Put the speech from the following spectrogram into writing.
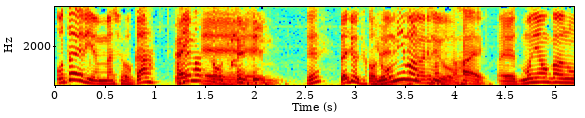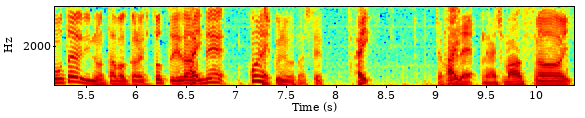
お便り読みましょうか。読めますかえーお便り。え大丈夫ですか読みますよ。か？はい。えー森山君あのお便りの束から一つ選んで小西君に渡して。はい。じゃあこれでお願いします。はーい。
